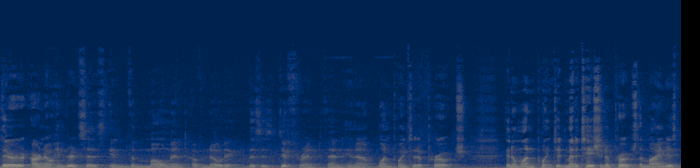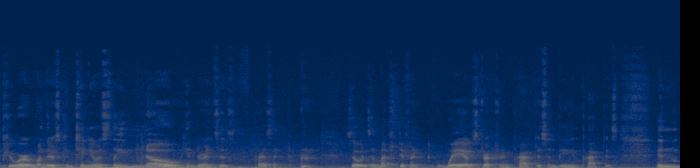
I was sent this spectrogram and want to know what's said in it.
there are no hindrances in the moment of noting. This is different than in a one pointed approach. In a one pointed meditation approach, the mind is pure when there's continuously no hindrances present. so it's a much different way of structuring practice and being in practice. In,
